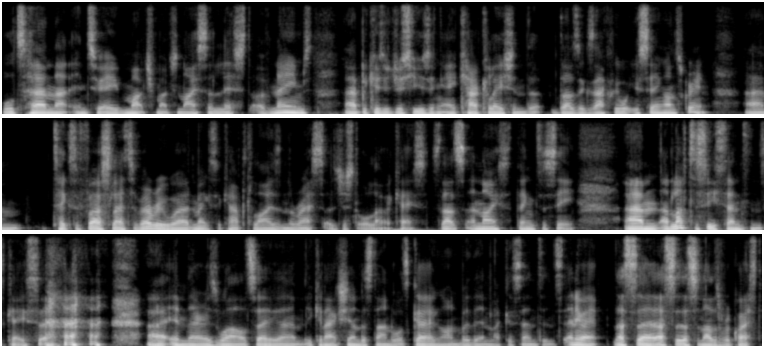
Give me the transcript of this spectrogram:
will turn that into a much, much nicer list of names uh, because you're just using a calculation that does exactly what you're seeing on screen. Um, takes the first letter of every word, makes it capitalized, and the rest are just all lowercase. So that's a nice thing to see. Um, I'd love to see sentence case uh, in there as well, so um, you can actually understand what's going on within like a sentence. Anyway, that's uh, that's that's another request.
